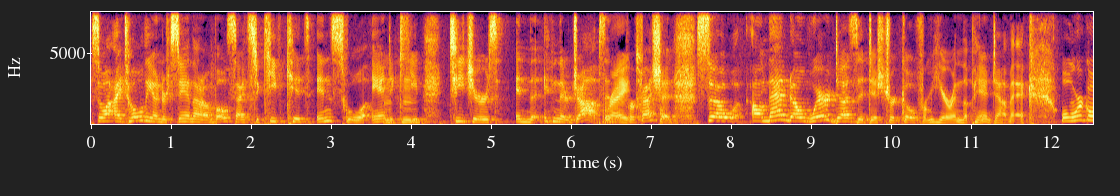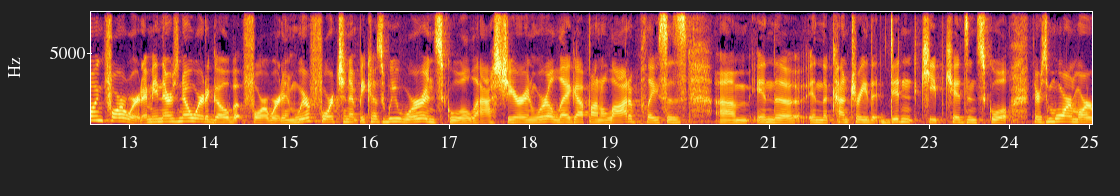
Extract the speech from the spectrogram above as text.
So I totally understand that on both sides to keep kids in school and mm-hmm. to keep teachers in the in their jobs in right. their profession. So on that note, where does the district go from here in the pandemic? Well, we're going forward. I mean, there's nowhere to go but forward, and we're fortunate because we were in school last year, and we're a leg up on a lot of places um, in the in the country that didn't keep kids in school. There's more and more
